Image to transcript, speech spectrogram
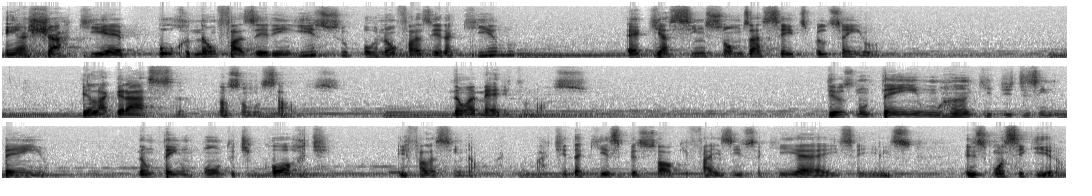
em achar que é por não fazerem isso, por não fazer aquilo, é que assim somos aceitos pelo Senhor. Pela graça nós somos salvos, não é mérito nosso. Deus não tem um ranking de desempenho, não tem um ponto de corte. Ele fala assim: não, a partir daqui, esse pessoal que faz isso aqui é isso aí. Eles, eles conseguiram,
